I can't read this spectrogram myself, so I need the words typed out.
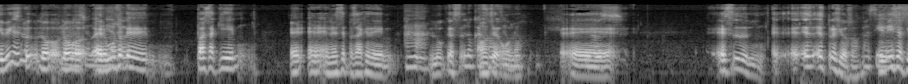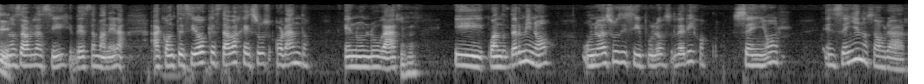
Y fíjese lo, hermoso que pasa aquí en, este pasaje de Lucas, Lucas 11.1. Eh, es, es, precioso. y dice así. Nos habla así, de esta manera. Aconteció que estaba Jesús orando en un lugar. Y cuando terminó, uno de sus discípulos le dijo, Señor, enséñanos a orar,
